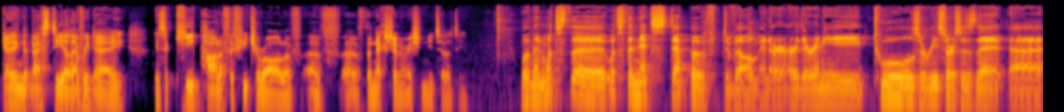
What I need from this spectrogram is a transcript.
getting the best deal every day is a key part of the future role of, of, of the next generation utility. Well, then, what's the what's the next step of development? Are, are there any tools or resources that uh,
